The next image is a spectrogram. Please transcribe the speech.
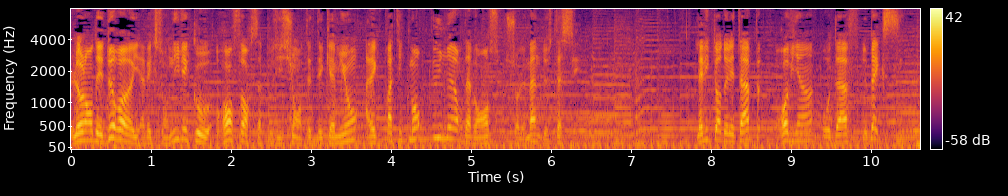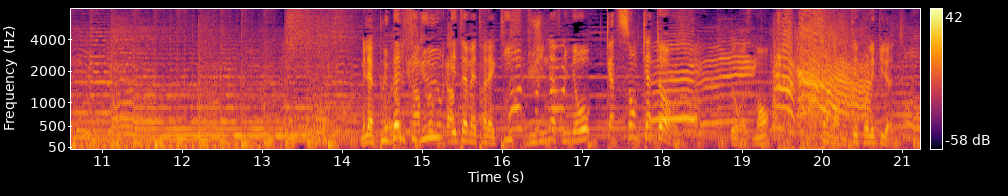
le Hollandais De Roy, avec son Iveco, renforce sa position en tête des camions avec pratiquement une heure d'avance sur le man de Stassé. La victoire de l'étape revient au DAF de Bex. Mais la plus belle figure est à mettre à l'actif du G9 numéro 414. Heureusement, sans gravité pour les pilotes.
